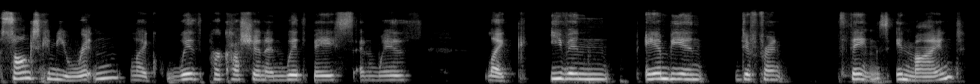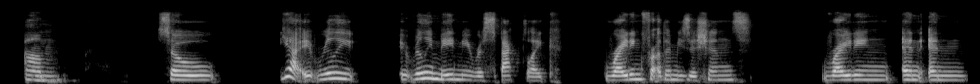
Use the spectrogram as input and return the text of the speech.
songs can be written like with percussion and with bass and with like even ambient different things in mind um mm-hmm. so yeah it really it really made me respect like writing for other musicians writing and and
